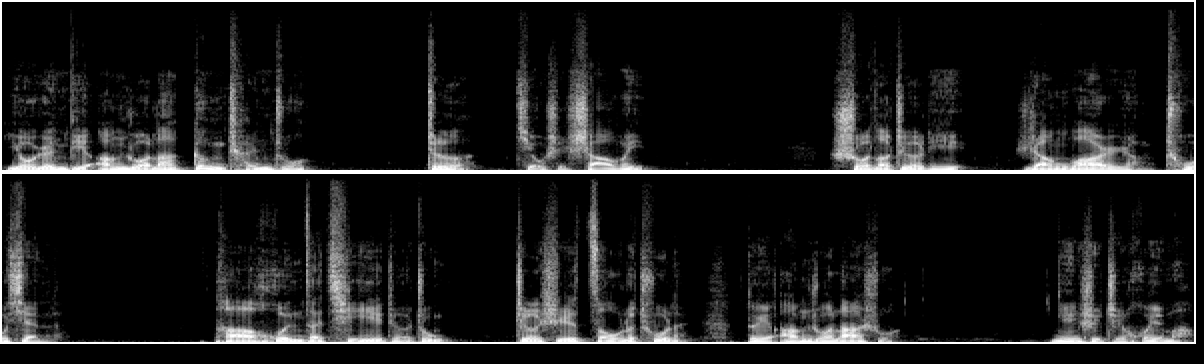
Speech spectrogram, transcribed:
有人比昂若拉更沉着，这就是沙威。说到这里，让瓦尔让出现了。他混在起义者中，这时走了出来，对昂若拉说：“您是指挥吗？”“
